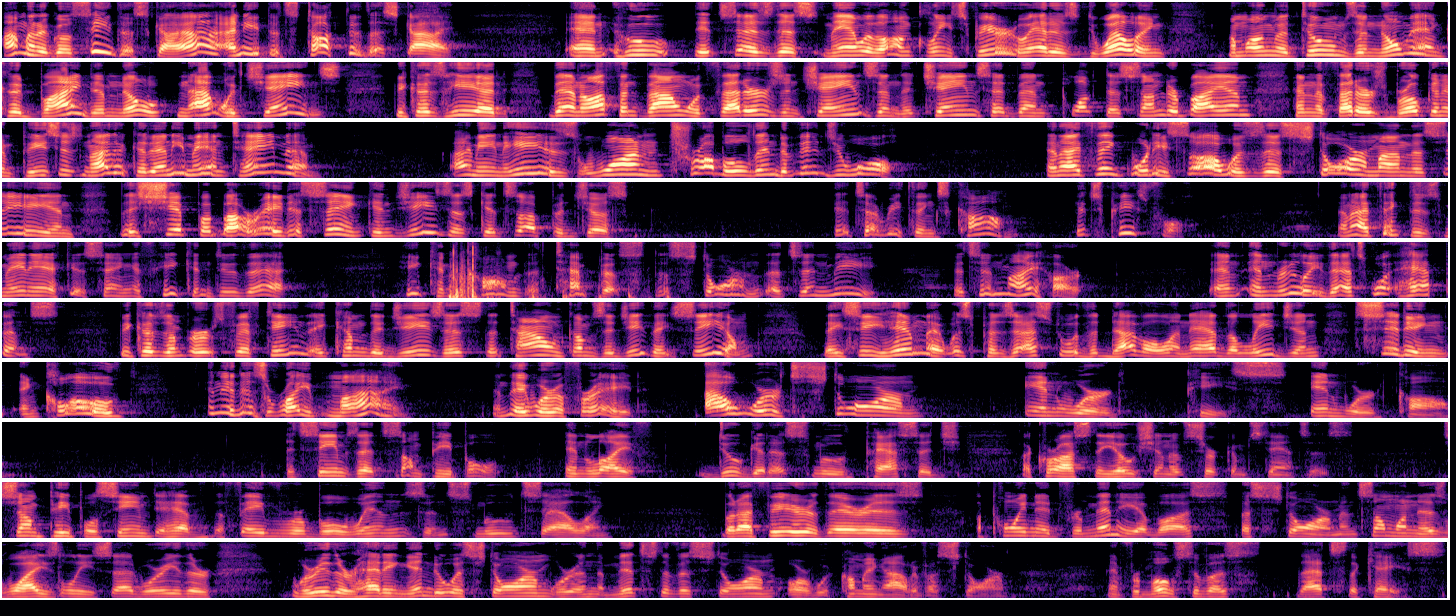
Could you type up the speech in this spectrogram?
I'm going to go see this guy. I need to talk to this guy. And who, it says, this man with an unclean spirit who had his dwelling among the tombs, and no man could bind him, no, not with chains, because he had been often bound with fetters and chains, and the chains had been plucked asunder by him, and the fetters broken in pieces. Neither could any man tame him. I mean, he is one troubled individual. And I think what he saw was this storm on the sea and the ship about ready to sink. And Jesus gets up and just, it's everything's calm, it's peaceful. And I think this maniac is saying if he can do that, he can calm the tempest, the storm that's in me. It's in my heart. And, and really, that's what happens. Because in verse 15, they come to Jesus, the town comes to Jesus, they see him, They see him that was possessed with the devil and had the legion sitting and clothed and in his right mind. And they were afraid. Outward storm, inward peace, inward calm. It seems that some people in life do get a smooth passage across the ocean of circumstances. Some people seem to have the favorable winds and smooth sailing. But I fear there is appointed for many of us a storm. And someone has wisely said we're either, we're either heading into a storm, we're in the midst of a storm, or we're coming out of a storm. And for most of us, that's the case.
